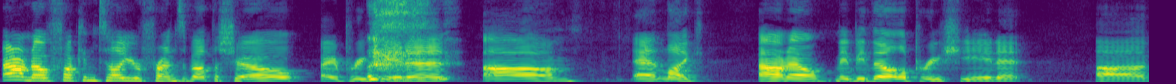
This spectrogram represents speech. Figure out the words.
I don't know. Fucking tell your friends about the show. I appreciate it. um, and like, I don't know. Maybe they'll appreciate it. Uh,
